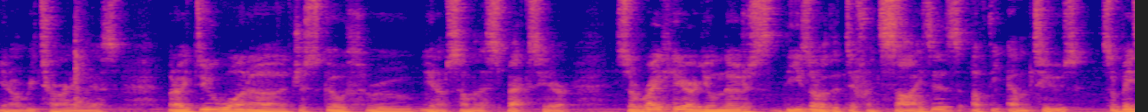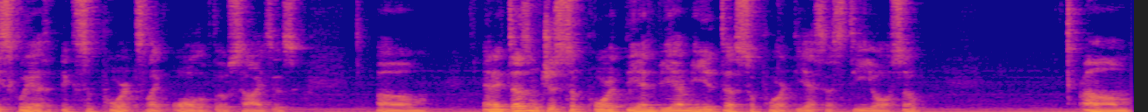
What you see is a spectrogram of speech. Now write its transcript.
you know, returning this. But I do want to just go through, you know, some of the specs here. So right here, you'll notice these are the different sizes of the M2s. So basically, it supports like all of those sizes. Um, and it doesn't just support the NVMe, it does support the SSD also. Um,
